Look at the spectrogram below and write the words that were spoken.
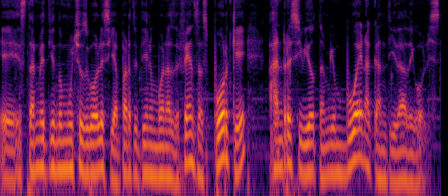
eh, están metiendo muchos goles y aparte tienen buenas defensas, porque han recibido también buena cantidad de goles.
